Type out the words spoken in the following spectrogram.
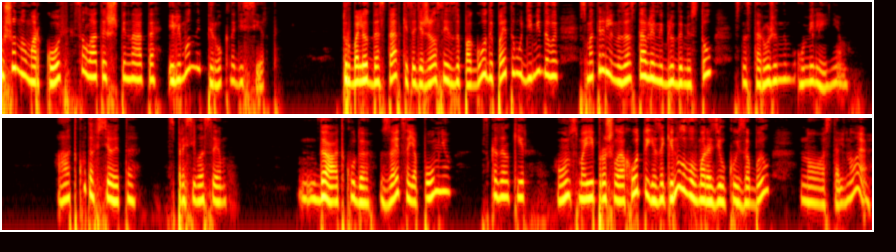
тушеную морковь, салат из шпината и лимонный пирог на десерт. Турболет доставки задержался из-за погоды, поэтому Демидовы смотрели на заставленный блюдами стол с настороженным умилением. «А откуда все это?» — спросила Сэм. «Да, откуда? Зайца я помню сказал Кир. Он с моей прошлой охоты, я закинул его в морозилку и забыл, но остальное...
